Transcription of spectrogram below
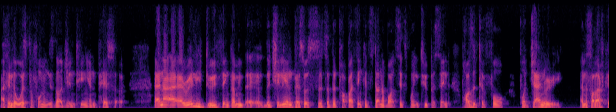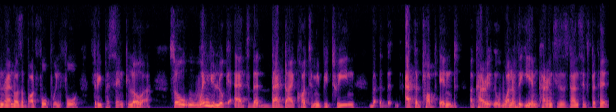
I think the worst performing is the Argentinian peso. And I, I really do think, I mean, the, the Chilean peso sits at the top. I think it's done about 6.2% positive for, for January. And the South African rand was about 4.43% lower. So when you look at that, that dichotomy between the, the, at the top end, a curry, one of the EM currencies has done six percent,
